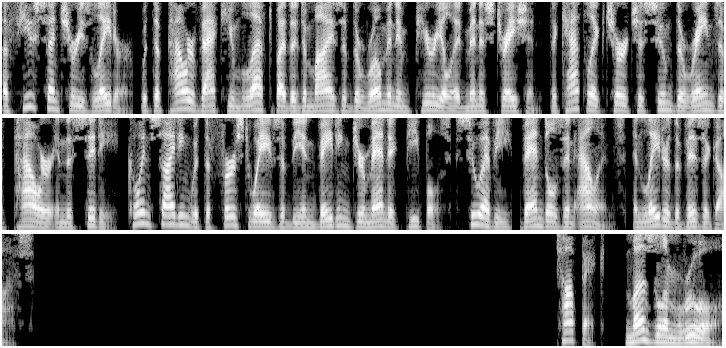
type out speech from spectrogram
A few centuries later, with the power vacuum left by the demise of the Roman imperial administration, the Catholic Church assumed the reins of power in the city, coinciding with the first waves of the invading Germanic peoples Suevi, Vandals and Alans, and later the Visigoths. Muslim rule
